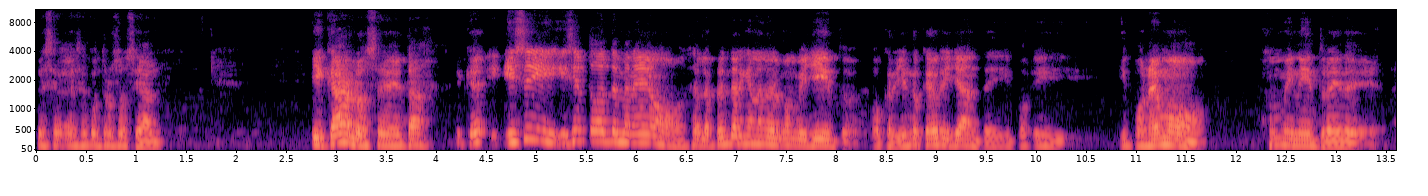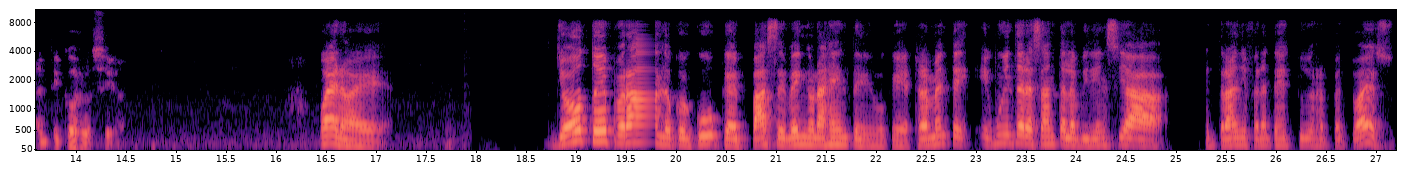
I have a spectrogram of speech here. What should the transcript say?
ese, control social. Y Carlos, eh, está, ¿y, si, ¿y si todo este meneo se le prende a alguien el bombillito o creyendo que es brillante y, y, y ponemos un ministro ahí de anticorrupción? Bueno, eh, yo estoy esperando que, que pase, venga una gente, porque realmente es muy interesante la evidencia que traen diferentes estudios respecto a eso.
